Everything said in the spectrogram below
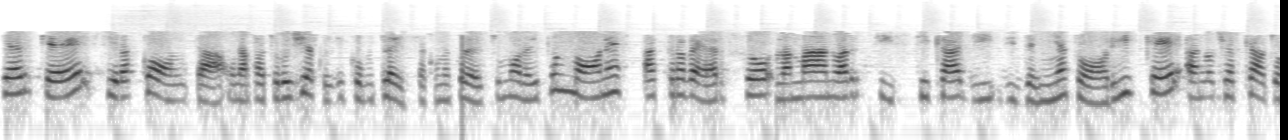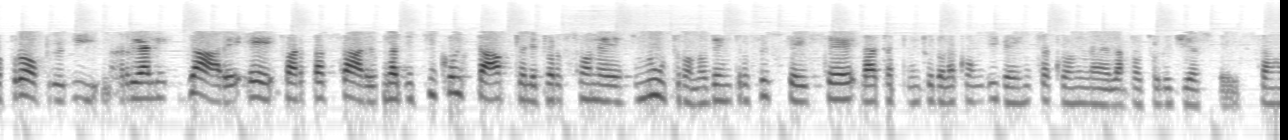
perché si racconta una patologia così complessa come quella del tumore del polmone attraverso la mano artistica di disegnatori che hanno cercato proprio di realizzare e far passare la difficoltà che le persone nutrono dentro se stesse data appunto dalla convivenza con la patologia stessa.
